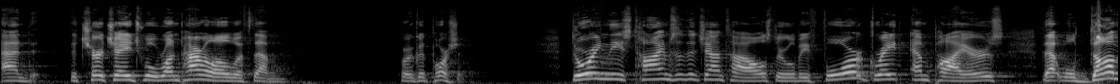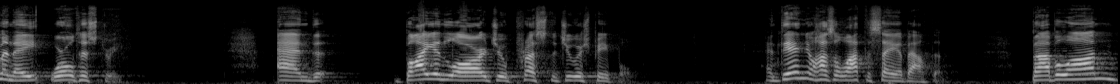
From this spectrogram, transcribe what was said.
and the church age will run parallel with them for a good portion. During these times of the Gentiles, there will be four great empires that will dominate world history and by and large oppress the Jewish people. And Daniel has a lot to say about them. Babylon,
